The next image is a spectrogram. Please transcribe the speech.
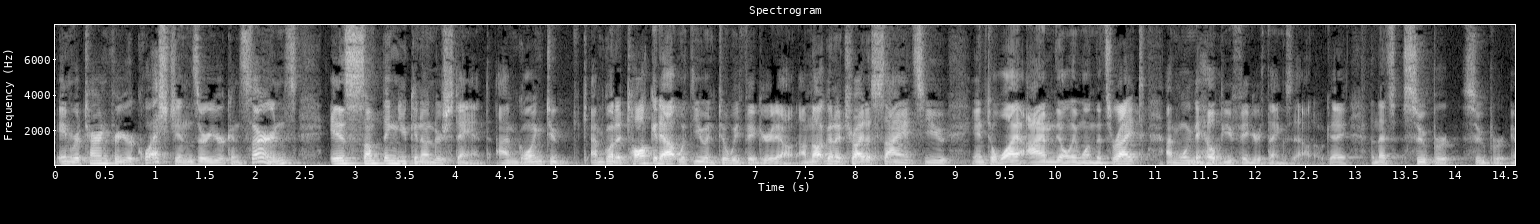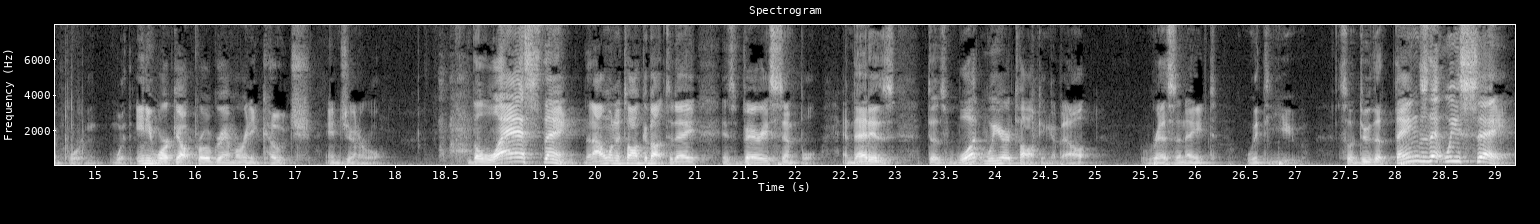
in return for your questions or your concerns is something you can understand. I'm going to I'm going to talk it out with you until we figure it out. I'm not going to try to science you into why I'm the only one that's right. I'm going to help you figure things out, okay? And that's super super important with any workout program or any coach in general. The last thing that I want to talk about today is very simple, and that is does what we are talking about resonate with you? So, do the things that we say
